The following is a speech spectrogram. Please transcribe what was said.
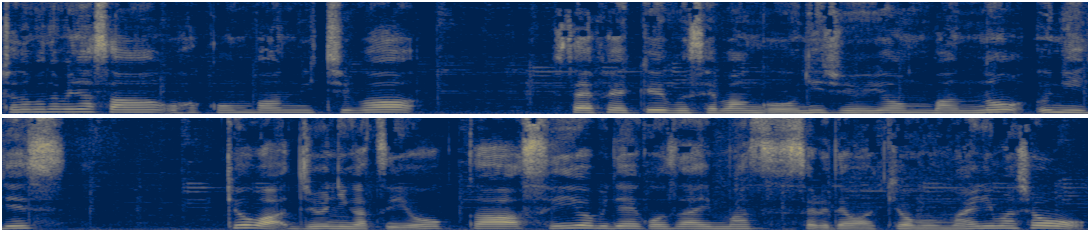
茶の間の皆さんおはこんばんにちは。スタイフ野球部背番号24番のウニです。今日は12月8日水曜日でございます。それでは今日も参りましょ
